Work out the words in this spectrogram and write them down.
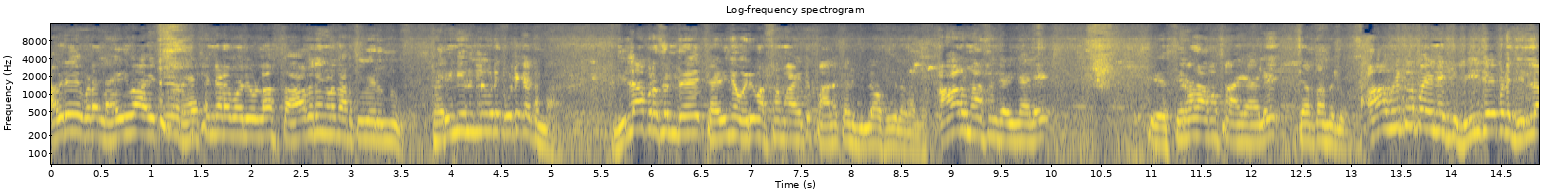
അവർ ഇവിടെ ലൈവായിട്ട് റേഷൻ കട പോലെയുള്ള സ്ഥാപനങ്ങൾ നടത്തി വരുന്നു. കരിഞ്ഞി നിങ്ങൾ ഇവിടെ ജില്ലാ പ്രസിഡന്റ് കഴിഞ്ഞ ഒരു വർഷമായിട്ട് പാലക്കാട് ജില്ലാ ഓഫീസിലാണ് ആറ് മാസം കഴിഞ്ഞാലേ സ്ഥിരതാമസമായാലേ ചേർത്താൻ പറ്റൂ. ആ വീട്ടിൽ പോയി എനിക്ക് ബി ജെ പിയുടെ ജില്ലാ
